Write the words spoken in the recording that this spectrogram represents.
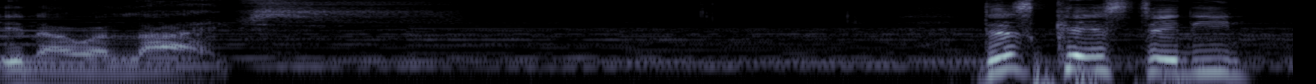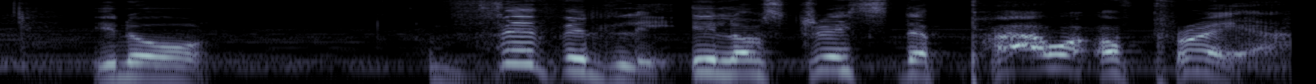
in our lives. This case study, you know, vividly illustrates the power of prayer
